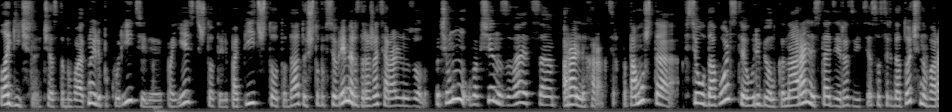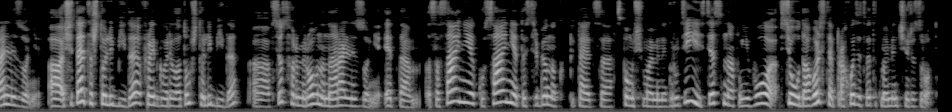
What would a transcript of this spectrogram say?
логично часто бывает. Ну, или покурить, или поесть что-то, или попить что-то, да, то есть чтобы все время раздражать оральную зону. Почему вообще называется оральный характер? Потому что все удовольствие у ребенка на оральной стадии развития сосредоточено в оральной зоне. А, считается, что либидо, Фрейд говорил о том, что либидо а, все сформировано на оральной зоне. Это сосание, кусание, то есть ребенок питается с помощью маминой груди, и, естественно, у него все удовольствие проходит в этот момент через рот.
